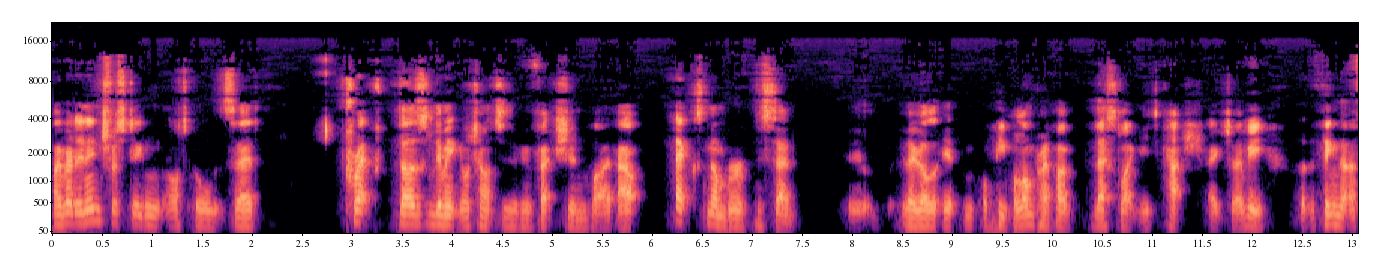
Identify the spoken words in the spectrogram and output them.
I read an interesting article that said PrEP does limit your chances of infection by about X number of percent. They go, it, or people on PrEP are less likely to catch HIV. But the thing that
